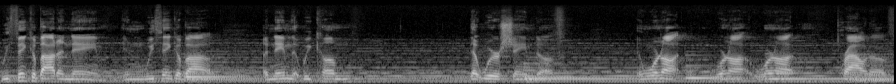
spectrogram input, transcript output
We think about a name, and we think about a name that we come that we're ashamed of, and we're not, we're not, we're not proud of.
